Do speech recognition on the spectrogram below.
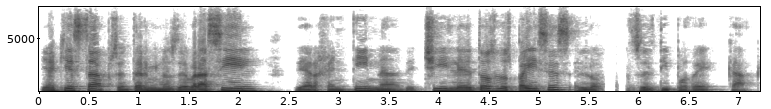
Y aquí está, pues en términos de Brasil, de Argentina, de Chile, de todos los países, los del tipo de cambio.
